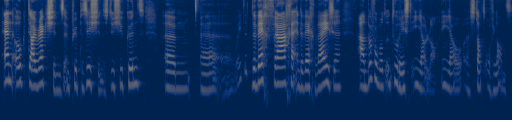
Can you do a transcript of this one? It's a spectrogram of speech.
En ook directions en prepositions. Dus je kunt heet het? de weg vragen en de weg wijzen aan bijvoorbeeld een toerist in jouw, in jouw uh, stad of land.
